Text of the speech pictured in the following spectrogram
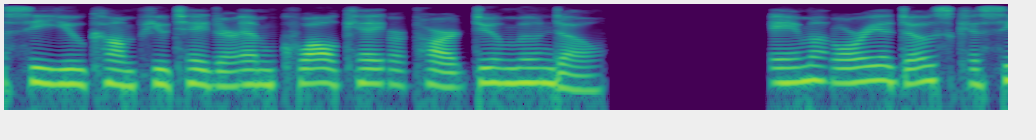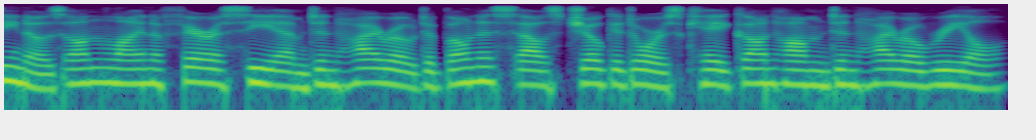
seu computador em qualquer parte do mundo. A maioria dos casinos online oferecem dinheiro de bônus aos jogadores que ganham dinheiro real,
